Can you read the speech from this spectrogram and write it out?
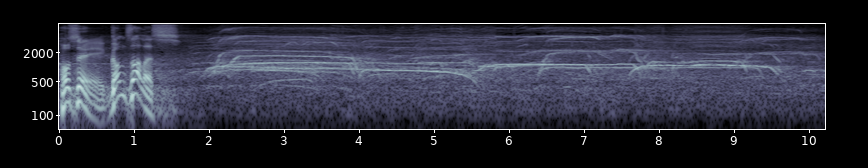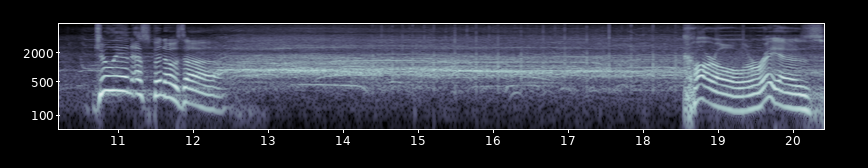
Jose Gonzalez. Julian Espinoza. Carl Reyes.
